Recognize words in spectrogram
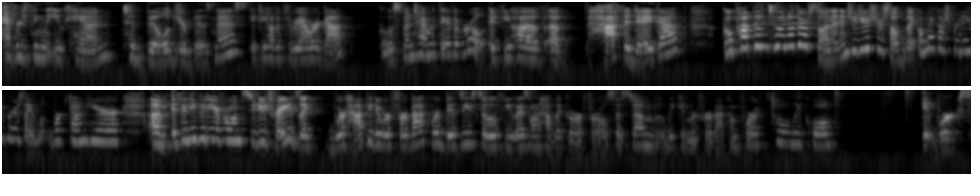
everything that you can to build your business. If you have a three hour gap, go spend time with the other girl. If you have a half a day gap, go pop into another salon and introduce yourself. Be like, oh my gosh, we're neighbors. I work down here. Um, if anybody ever wants to do trades, like we're happy to refer back. We're busy. So if you guys want to have like a referral system, we can refer back and forth. Totally cool. It works.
